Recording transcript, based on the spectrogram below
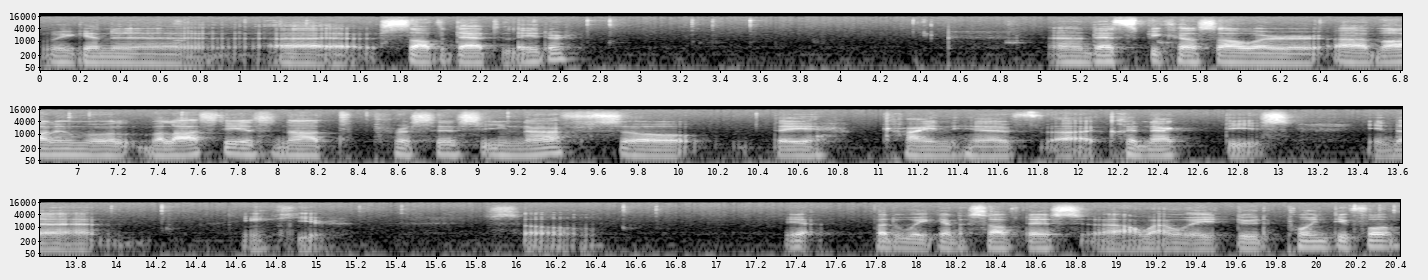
we're gonna uh, solve that later. And that's because our uh, volume velocity is not precise enough so they kind of uh, connect these in the in here. So yeah but we're gonna solve this uh, when we do the point deform.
